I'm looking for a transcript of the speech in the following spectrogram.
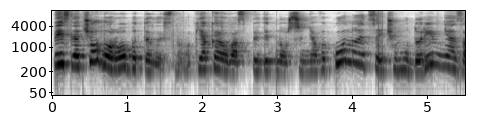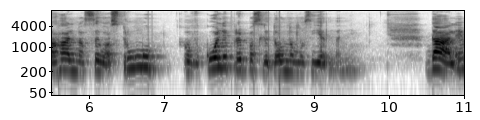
Після чого робите висновок, яке у вас співвідношення виконується і чому дорівнює загальна сила струму в колі при послідовному з'єднанні. Далі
